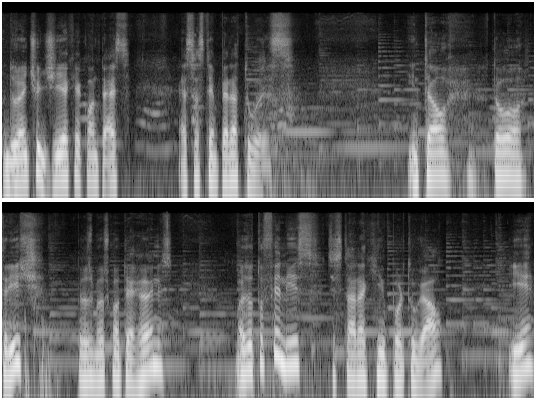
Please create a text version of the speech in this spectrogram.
durante o dia que acontece essas temperaturas. Então, estou triste pelos meus conterrâneos, mas eu estou feliz de estar aqui em Portugal e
